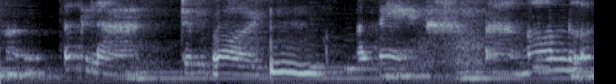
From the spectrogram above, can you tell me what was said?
uh, rất là tuyệt vời ừ. rẻ. Và ngon nữa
